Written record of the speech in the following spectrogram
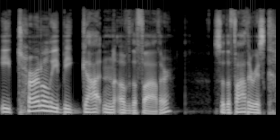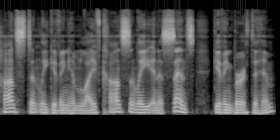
eternally begotten of the Father. So the Father is constantly giving him life, constantly, in a sense, giving birth to him.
